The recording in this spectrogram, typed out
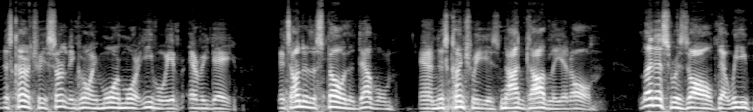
And this country is certainly growing more and more evil every day. It's under the spell of the devil, and this country is not godly at all. Let us resolve that we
